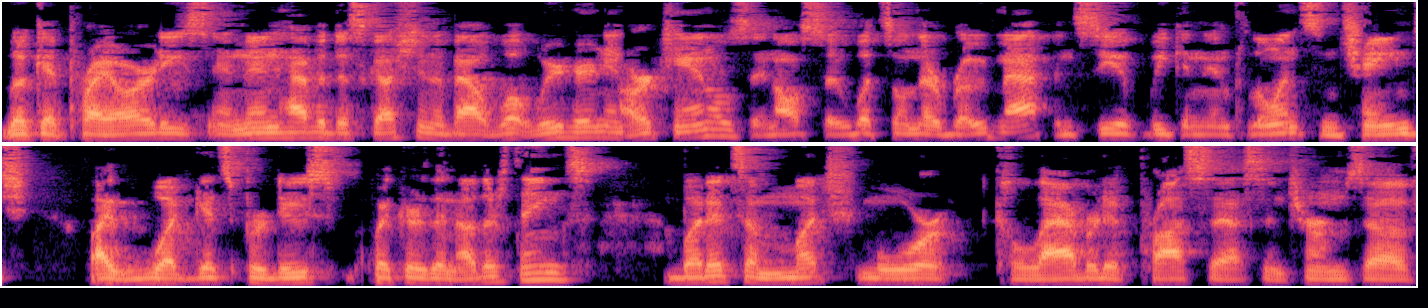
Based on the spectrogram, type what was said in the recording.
look at priorities, and then have a discussion about what we're hearing in our channels and also what's on their roadmap and see if we can influence and change like what gets produced quicker than other things. But it's a much more collaborative process in terms of,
